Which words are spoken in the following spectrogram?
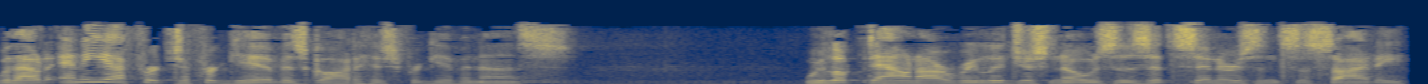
without any effort to forgive as God has forgiven us. We look down our religious noses at sinners in society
